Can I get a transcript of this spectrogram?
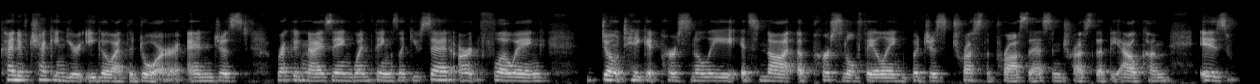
kind of checking your ego at the door and just recognizing when things, like you said, aren't flowing. Don't take it personally. It's not a personal failing, but just trust the process and trust that the outcome is,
